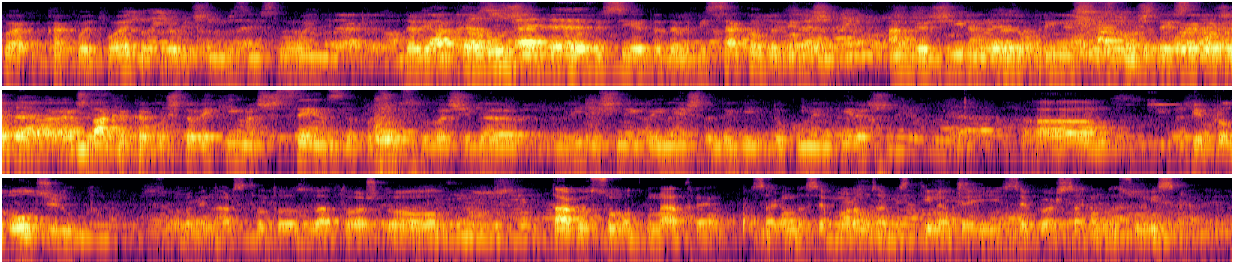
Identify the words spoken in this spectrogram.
која, какво е твоето првично размислување, така дали би продолжил професијата, дали би сакал да бидеш ангажиран, да допринесеш за обштеството, вака како што веќе имаш сенс да почувствуваш и да видиш некои нешта, да ги документираш? А, би продолжил со новинарството, затоа што таков сум од внатре, сакам да се борам за вистината и секогаш сакам да сум искрен.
